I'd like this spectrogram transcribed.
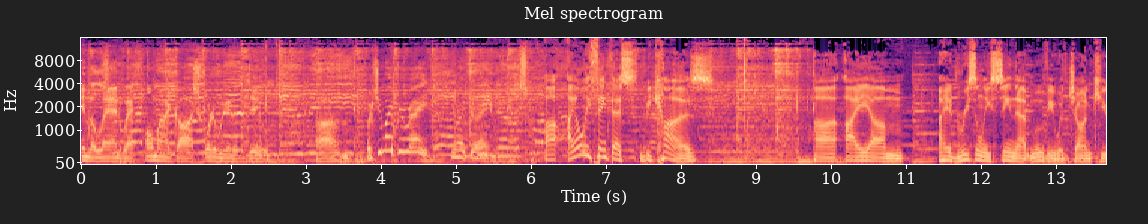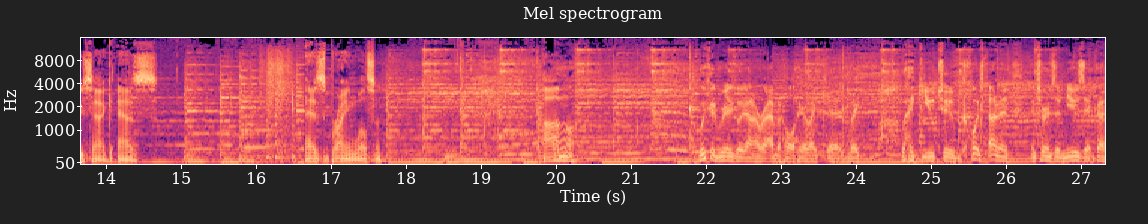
in the land went, "Oh my gosh, what are we going to do?" Um, but you might be right. You might be right. Uh, I only think that's because uh, I um, I had recently seen that movie with John Cusack as as Brian Wilson. Um, oh. We could really go down a rabbit hole here, like uh, like like YouTube, going down in, in terms of music. Uh,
